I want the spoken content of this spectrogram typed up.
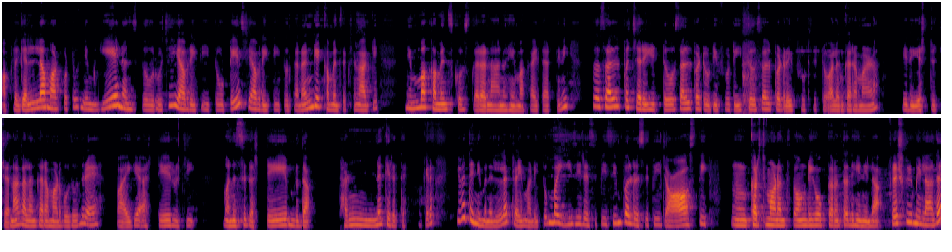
ಮಕ್ಕಳಿಗೆಲ್ಲ ಮಾಡಿಕೊಟ್ಟು ನಿಮ್ಗೇನು ಅನಿಸ್ತು? ರುಚಿ ಯಾವ ರೀತಿ ಇತ್ತು? ಟೇಸ್ಟ್ ಯಾವ ರೀತಿ ಇತ್ತು ಅಂತ ನನಗೆ ಕಮೆಂಟ್ ಸೆಕ್ಷನ್ ಹಾಕಿ ನಿಮ್ಮ ಕಮೆಂಟ್ಸ್ಗೋಸ್ಕರ ನಾನು ಹೇಮ ಕಾಯ್ತಾ ಇರ್ತೀನಿ. ಸೊ, ಸ್ವಲ್ಪ ಚೆರಿ ಇಟ್ಟು ಸ್ವಲ್ಪ ಟೂಟಿ ಫ್ರೂಟಿ ಇತ್ತು ಸ್ವಲ್ಪ ಡ್ರೈ ಫ್ರೂಟ್ಸ್ ಇಟ್ಟು ಅಲಂಕಾರ ಮಾಡೋಣ. ಇದು ಎಷ್ಟು ಚೆನ್ನಾಗಿ ಅಲಂಕಾರ ಮಾಡ್ಬೋದು ಅಂದರೆ ಬಾಯಿಗೆ ಅಷ್ಟೇ ರುಚಿ ಮನಸ್ಸಿಗೆ ಅಷ್ಟೇ ಮೃದ. ತಣ್ಣಗಿರುತ್ತೆ ಓಕೆನಾ ಇವತ್ತೇ ನಿಮ್ಮನ್ನೆಲ್ಲ ಟ್ರೈ ಮಾಡಿ. ತುಂಬ ಈಸಿ ರೆಸಿಪಿ ಸಿಂಪಲ್ ರೆಸಿಪಿ ಜಾಸ್ತಿ ಖರ್ಚು ಮಾಡೋಂಥದ್ದು ಅಂಗಡಿಗೆ ಹೋಗ್ತಾರಂಥದ್ದು ಏನಿಲ್ಲ. ಫ್ರೆಶ್ ಕ್ರೀಮ್ ಇಲ್ಲ ಅಂದರೆ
